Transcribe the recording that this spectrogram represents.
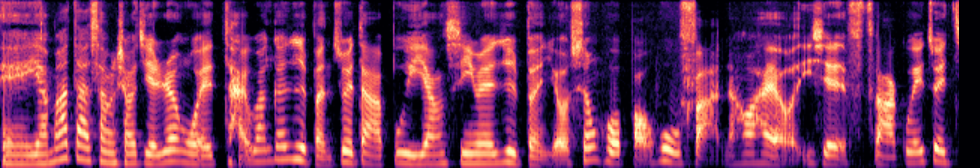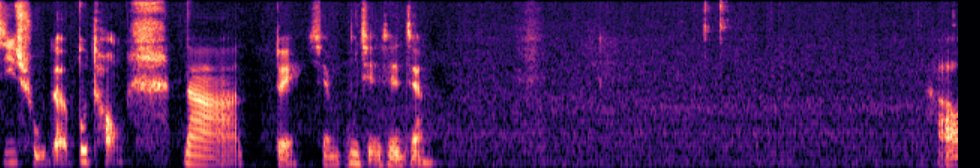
诶，亚麻大桑小姐认为，台湾跟日本最大的。不一样，是因为日本有生活保护法，然后还有一些法规最基础的。不同。那对，先目前先这样。好。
